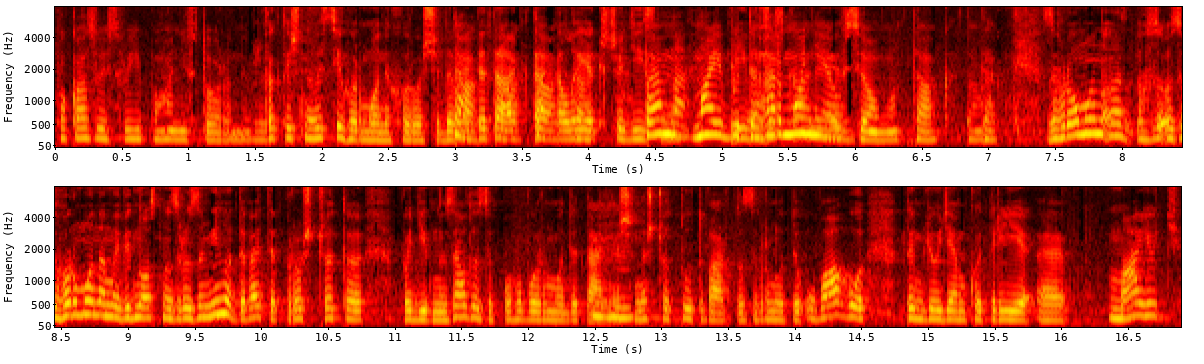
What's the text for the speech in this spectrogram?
показує свої погані сторони. Вже Фактично, усі гормони хороші. Давайте так, так, але якщо дійсно певна має бути гармонія у всьому. Так, так. Так, з, гормон, з, гормонами відносно зрозуміло. Давайте про що то подібне залозу поговоримо детальніше. На що тут варто звернути увагу тим людям, котрі е, мають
